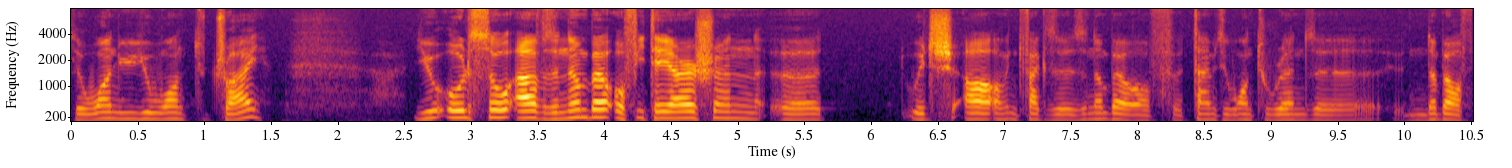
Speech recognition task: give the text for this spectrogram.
the one you, want to try you also have the number of iteration uh, which are in fact the, the number of uh, times you want to run the number of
